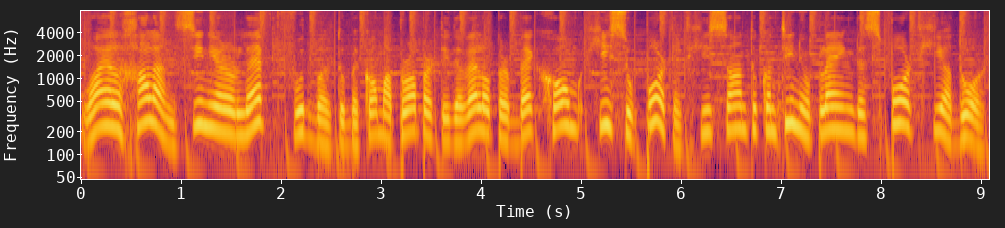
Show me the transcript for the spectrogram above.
While Haaland Sr. left football to become a property developer back home, he supported his son to continue playing the sport he adored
